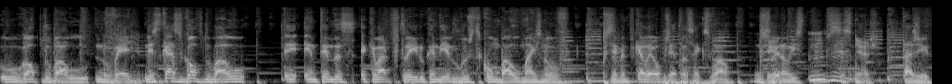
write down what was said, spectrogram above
o golpe do baú no velho. Neste caso, golpe do baú, eh, entenda-se acabar por trair o candeeiro de lustre com um baú mais novo. Precisamente porque ela é objeto sexual. Perceberam isto? Sim, senhores. Está giro.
